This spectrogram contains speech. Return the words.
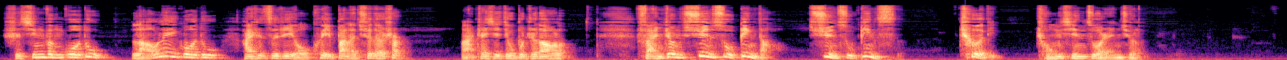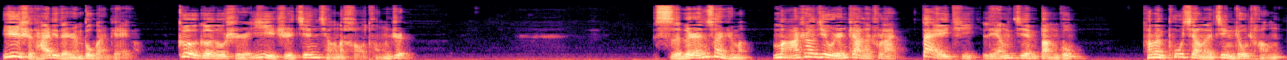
是兴奋过度、劳累过度，还是自知有愧办了缺德事儿？啊，这些就不知道了。反正迅速病倒，迅速病死，彻底重新做人去了。御史台里的人不管这个，个个都是意志坚强的好同志。死个人算什么？马上就有人站了出来，代替梁坚办公。他们扑向了晋州城。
